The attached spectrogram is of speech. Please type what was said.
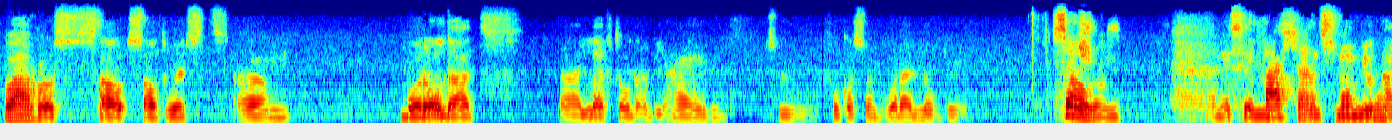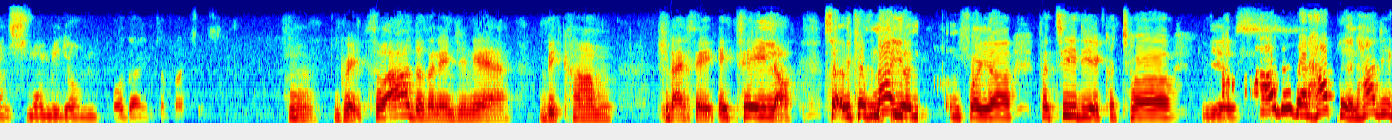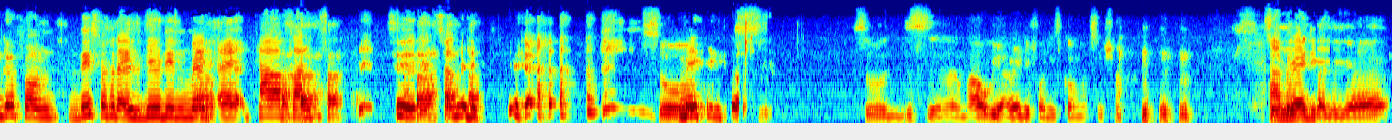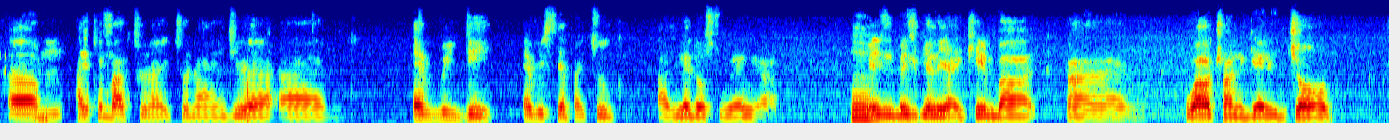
wow. across south southwest. Um, but all that I left all that behind to focus on what I love doing. So, fashion and SME fashion. and small hmm. and small medium other enterprises. Hmm, great. So how does an engineer become, should I say, a tailor? So because now you're for your for TDA couture. Yes. How, does that happen? How do you go from this person that is building meg, uh, power plants to somebody? so making so this um, I hope you are ready for this conversation. so I'm ready. Yeah, um, I came back to to Nigeria, and every day, every step I took has led us to where we are. Hmm. Basically, basically, I came back, and while trying to get a job,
